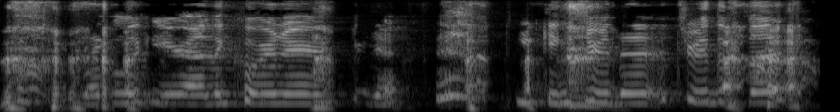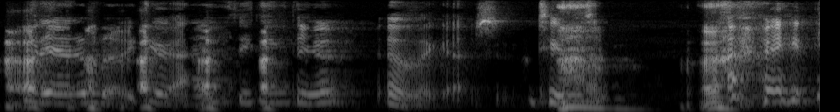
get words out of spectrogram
Like looking around the corner, you know, peeking through the through the book, you know, like your eyes peeking through. Oh my gosh. Too funny. All right.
